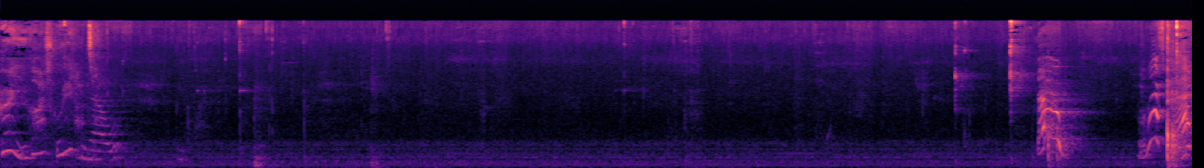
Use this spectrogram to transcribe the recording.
Hey, you guys green on top. No. Be quiet. No! Well, that's bad.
